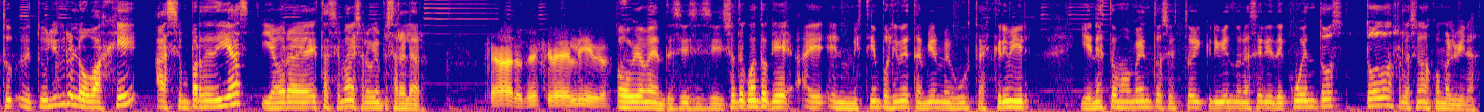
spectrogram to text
tu, tu, libro lo bajé hace un par de días y ahora esta semana ya lo voy a empezar a leer. Claro, tenés que leer el libro. Obviamente, sí, sí, sí. Yo te cuento que eh, en mis tiempos libres también me gusta escribir y en estos momentos estoy escribiendo una serie de cuentos, todos relacionados con Malvinas.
